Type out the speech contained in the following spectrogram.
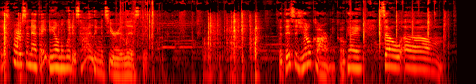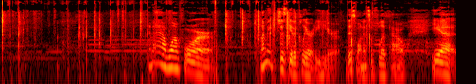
This person that they dealing with is highly materialistic. But this is your karmic, okay? So, um... Can I have one for let me just get a clarity here. This one is a flip out. Yeah,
